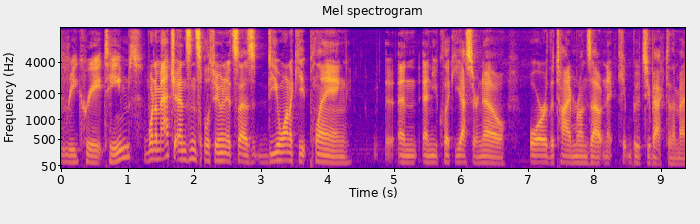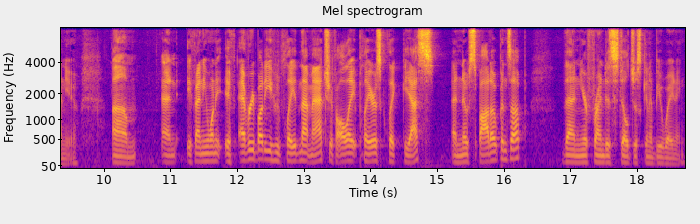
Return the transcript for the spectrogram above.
recreate teams. When a match ends in Splatoon, it says, "Do you want to keep playing?" and and you click yes or no, or the time runs out and it boots you back to the menu. Um, and if anyone, if everybody who played in that match, if all eight players click yes and no spot opens up, then your friend is still just going to be waiting.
